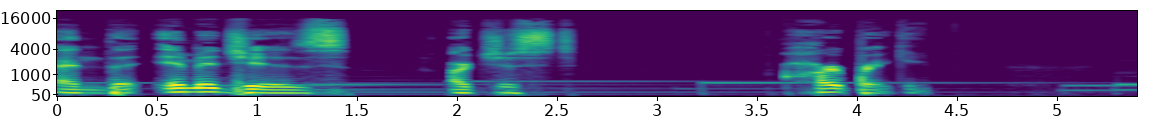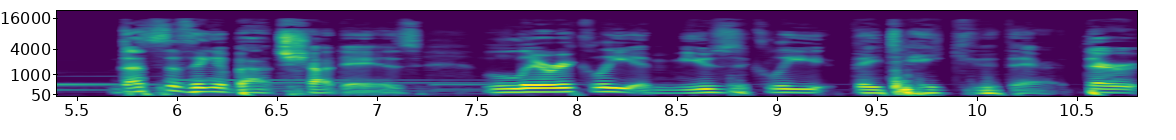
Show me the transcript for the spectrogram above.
and the images are just heartbreaking that's the thing about Sade is lyrically and musically they take you there. They're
